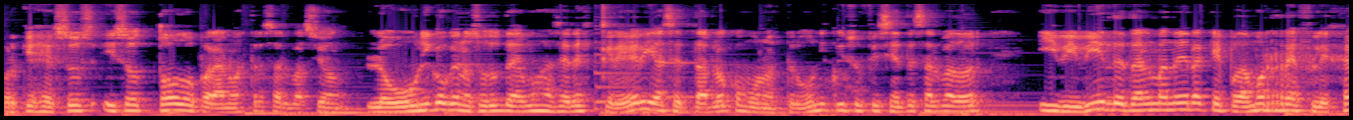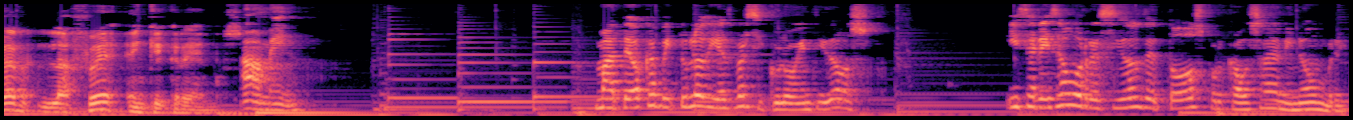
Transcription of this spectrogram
porque Jesús hizo todo para nuestra salvación. Lo único que nosotros debemos hacer es creer y aceptarlo como nuestro único y suficiente Salvador y vivir de tal manera que podamos reflejar la fe en que creemos. Amén. Mateo capítulo 10 versículo 22. Y seréis aborrecidos de todos por causa de mi nombre,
